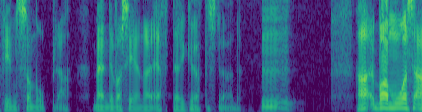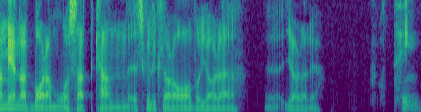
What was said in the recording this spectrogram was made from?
finns som opera. Men det var senare efter Goethes död. Mm. Ja, bara Mozart, han menar att bara Mozart kan, skulle klara av att göra, eh, göra det. Tänk.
